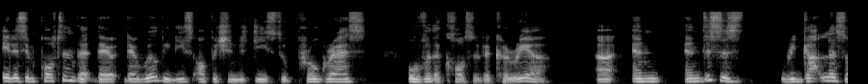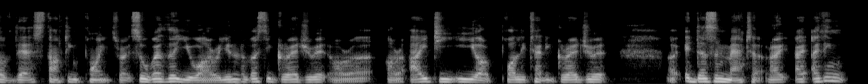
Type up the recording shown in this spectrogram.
it is important that there, there will be these opportunities to progress over the course of the career. Uh, and, and this is regardless of their starting points, right? So whether you are a university graduate or a or ITE or polytechnic graduate, uh, it doesn't matter, right? I, I think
